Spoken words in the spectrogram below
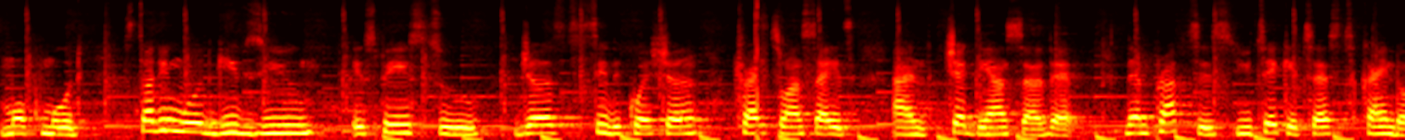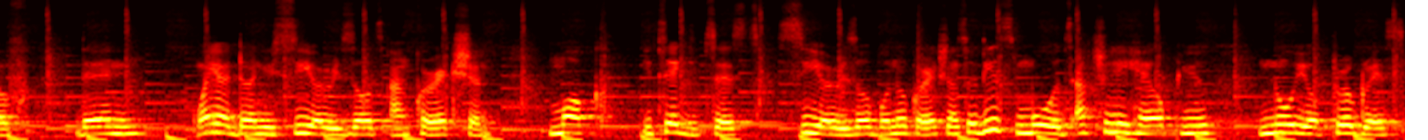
mock mode. Study mode gives you a space to just see the question, try to answer it, and check the answer there. Then practice, you take a test kind of, then when you're done, you see your results and correction. Mock, you take the test, see your result but no correction. So these modes actually help you know your progress.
